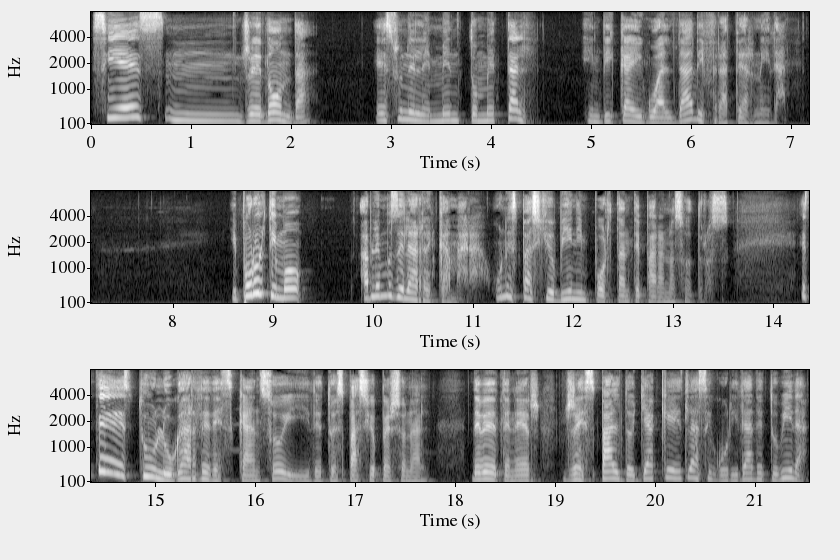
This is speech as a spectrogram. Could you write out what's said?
si es mm, redonda, es un elemento metal, indica igualdad y fraternidad. Y por último, hablemos de la recámara, un espacio bien importante para nosotros. Este es tu lugar de descanso y de tu espacio personal. Debe de tener respaldo ya que es la seguridad de tu vida.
